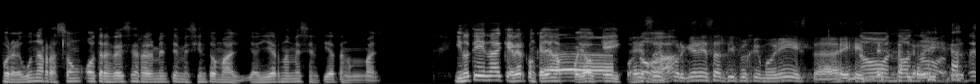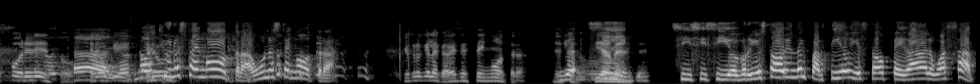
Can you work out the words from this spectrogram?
por alguna razón otras veces realmente me siento mal y ayer no me sentía tan mal. Y no tiene nada que ver con que hayan Ah, apoyado a Keiko, ¿no? Eso es ¿ah? porque eres antifujimorista. ¿eh? No, no, no, no es por eso. Creo que, No, es creo- que uno está en otra, uno está en otra. yo creo que la cabeza está en otra, Yo- definitivamente. Sí, sí, sí, yo, porque yo he estado viendo el partido y he estado pegada al WhatsApp.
